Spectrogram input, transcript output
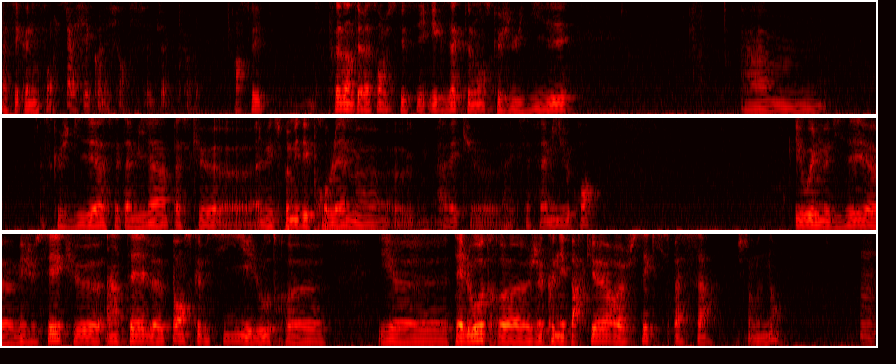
À ses connaissances. à ses connaissances, exactement. Alors c'est c'est très intéressant parce que c'est exactement ce que je lui disais. euh, ce que je disais à cette amie-là parce que elle m'exprimait des problèmes avec, avec sa famille, je crois. Et où elle me disait euh, mais je sais que un tel pense comme si et l'autre euh, et euh, tel autre je connais par cœur, je sais qu'il se passe ça. Je en mode non. Hmm.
